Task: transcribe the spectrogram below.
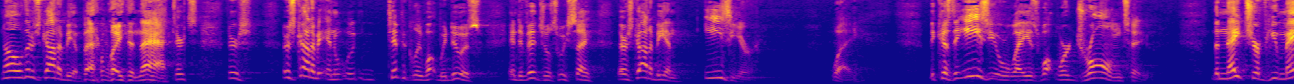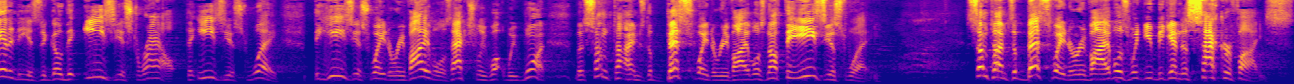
no, there's got to be a better way than that. There's, there's, there's got to be, and typically what we do as individuals, we say, there's got to be an easier way. Because the easier way is what we're drawn to. The nature of humanity is to go the easiest route, the easiest way. The easiest way to revival is actually what we want, but sometimes the best way to revival is not the easiest way. Sometimes the best way to revival is when you begin to sacrifice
